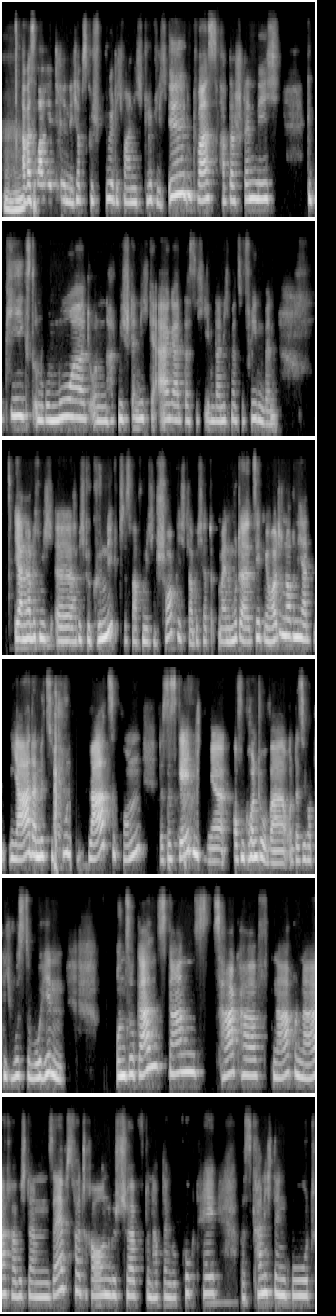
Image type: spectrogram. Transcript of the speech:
Mhm. Aber es war hier drin, ich habe es gespürt, ich war nicht glücklich. Irgendwas hat da ständig gepiekst und rumort und hat mich ständig geärgert, dass ich eben da nicht mehr zufrieden bin. Ja, dann habe ich mich äh, hab ich gekündigt. Das war für mich ein Schock. Ich glaube, ich hatte, meine Mutter erzählt mir heute noch, und die hat ein Jahr damit zu tun, klarzukommen, dass das Geld nicht mehr auf dem Konto war und dass ich überhaupt nicht wusste, wohin. Und so ganz, ganz zaghaft nach und nach habe ich dann Selbstvertrauen geschöpft und habe dann geguckt, hey, was kann ich denn gut?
